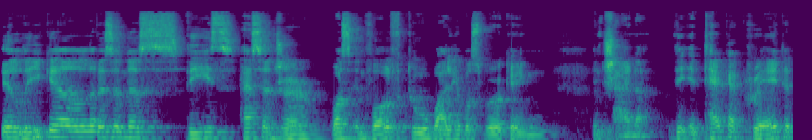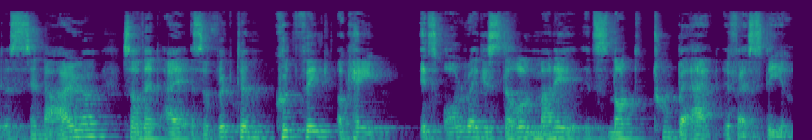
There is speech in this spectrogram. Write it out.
illegal business these passenger was involved to while he was working in China. The attacker created a scenario so that I, as a victim, could think, okay, it's already stolen money. It's not too bad if I steal,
